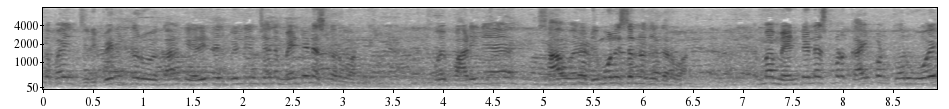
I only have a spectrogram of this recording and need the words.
કે ભાઈ રિપેરિંગ કરવું હોય, કારણ કે હેરિટેજ બિલ્ડિંગ છે ને મેન્ટેનન્સ કરવાનું કોઈ પાડીને સાવ એને ડિમોલિશન નથી કરવાનું. એમાં મેન્ટેનન્સ પણ કાંઈ પણ કરવું હોય,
